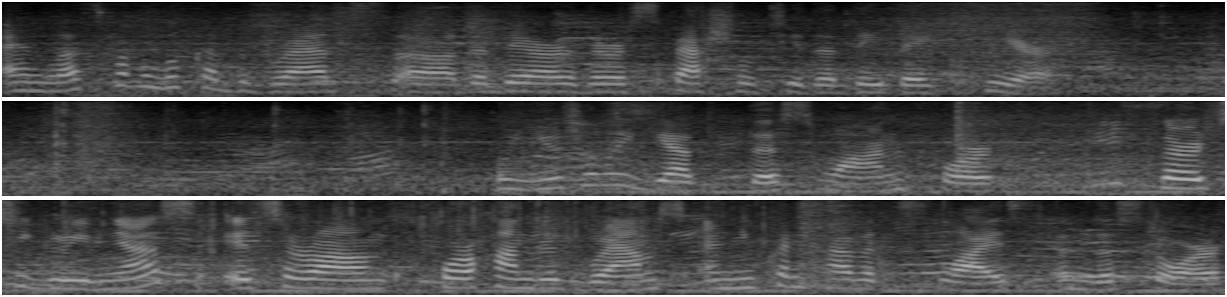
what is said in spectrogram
And let's have a look at the breads uh, that they are their specialty that they bake here. We usually get this one for 30 hryvnias. It's around 400 grams and you can have it sliced in the store.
